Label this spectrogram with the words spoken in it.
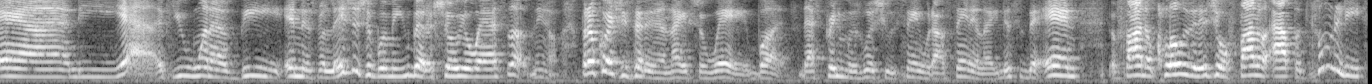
and yeah, if you want to be in this relationship with me, you better show your ass up, you know. But of course, she said it in a nicer way. But that's pretty much what she was saying without saying it. Like, this is the end, the final closing. This is your final opportunity.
